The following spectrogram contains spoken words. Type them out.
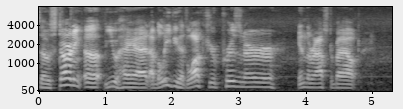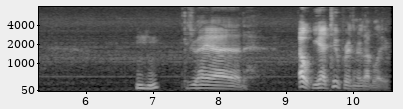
So starting up, you had, I believe, you had locked your prisoner in the roustabout Mm-hmm. because you had, oh, you had two prisoners, I believe.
